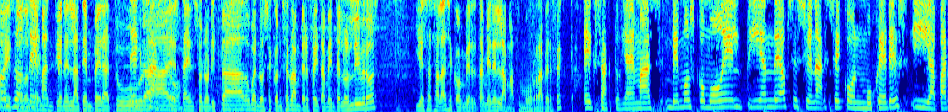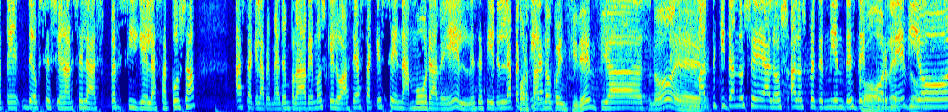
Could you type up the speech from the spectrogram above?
Correcto, donde... donde... mantienen la temperatura, Exacto. está insonorizado, bueno, se conservan perfectamente los libros y esa sala se convierte también en la mazmorra perfecta. Exacto, y además vemos como él tiende a obsesionarse con mujeres y aparte de obsesionarse las persigue, las acosa hasta que la primera temporada vemos que lo hace hasta que se enamora de él, es decir, él la persigue Forzando coincidencias, ¿no? Eh, quitándose a los a los pretendientes de por medio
